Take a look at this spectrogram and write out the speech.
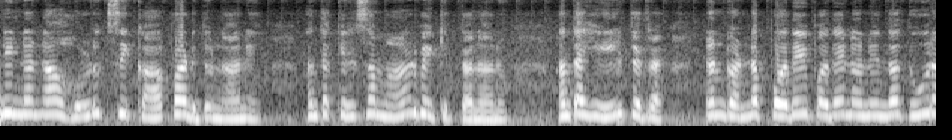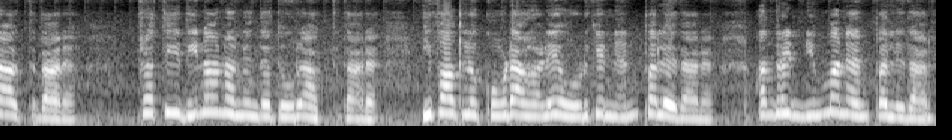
ನಿನ್ನನ್ನು ಹುಡುಗಿಸಿ ಕಾಪಾಡಿದ್ದು ನಾನೇ. ಅಂತ ಕೆಲಸ ಮಾಡಬೇಕಿತ್ತ ನಾನು. ಅಂತ ಹೇಳ್ತಿದ್ರೆ ನನ್ನ ಗಂಡ ಪದೇ ಪದೇ ನನ್ನಿಂದ ದೂರ ಆಗ್ತಿದ್ದಾರೆ ಪ್ರತಿದಿನ ನನ್ನಿಂದ ದೂರ ಆಗ್ತಿದ್ದಾರೆ ಇವಾಗಲೂ ಕೂಡ ಹಳೆ ಹುಡುಗಿ ನೆನಪಲ್ಲಿದ್ದಾರೆ ಅಂದರೆ ನಿಮ್ಮ ನೆನಪಲ್ಲಿದ್ದಾರೆ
